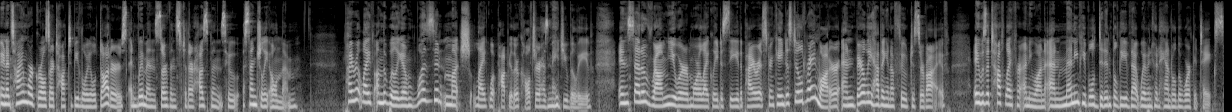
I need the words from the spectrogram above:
In a time where girls are taught to be loyal daughters and women servants to their husbands who essentially own them pirate life on the William wasn't much like what popular culture has made you believe. Instead of rum, you were more likely to see the pirates drinking distilled rainwater and barely having enough food to survive. It was a tough life for anyone, and many people didn't believe that women could handle the work it takes.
